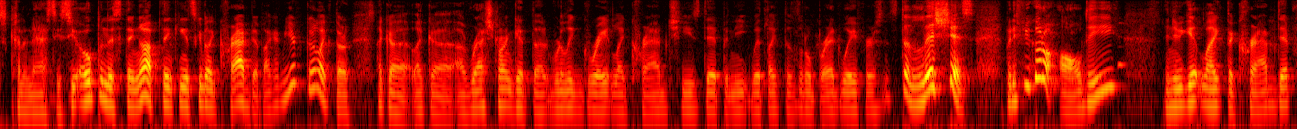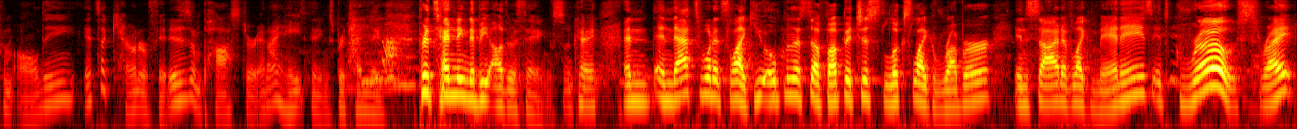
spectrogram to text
it's kind of nasty. So you open this thing up thinking it's gonna be like crab dip. Like have you ever go to like the like a like a, a restaurant get the really great like crab cheese dip and eat with like the little bread wafers? It's delicious. But if you go to Aldi and you get like the crab dip from Aldi, it's a counterfeit. It is imposter, and I hate things pretending, pretending to be other things. Okay, and and that's what it's like. You open this stuff up, it just looks like rubber inside of like mayonnaise. It's gross, right?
